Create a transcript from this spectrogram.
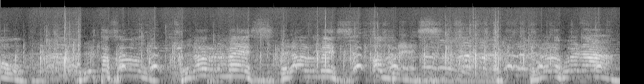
Estos son enormes, enormes hombres. Enhorabuena.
